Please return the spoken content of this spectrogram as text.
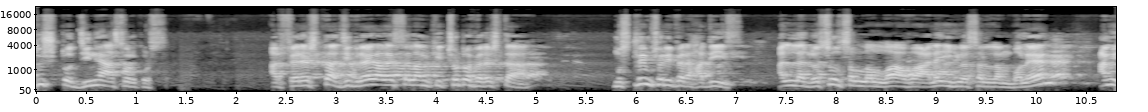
দুষ্ট জিনে আসর করছে। আর ফেরেস্তা জিব্রাইল আলাইসাল্লাম কি ছোট ফেরেস্তা মুসলিম শরীফের হাদিস। আল্লাহ রসুল সাল্লাহ আলাইসাল্লাম বলেন, আমি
